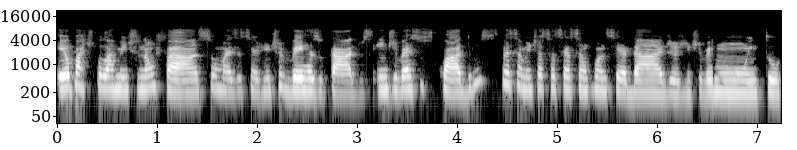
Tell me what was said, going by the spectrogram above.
Eu, particularmente, não faço, mas, assim, a gente vê resultados em diversos quadros, especialmente associação com ansiedade, a gente vê muito,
